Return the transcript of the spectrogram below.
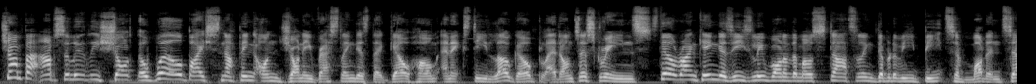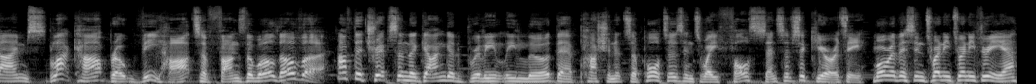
Ciampa absolutely shocked the world by snapping on Johnny Wrestling as the Go Home NXT logo bled onto screens. Still ranking as easily one of the most startling WWE beats of modern times, Blackheart broke the hearts of fans the world over. After Trips and the gang had brilliantly lured their passionate supporters into a false sense of security. More of this in 2023, yeah?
